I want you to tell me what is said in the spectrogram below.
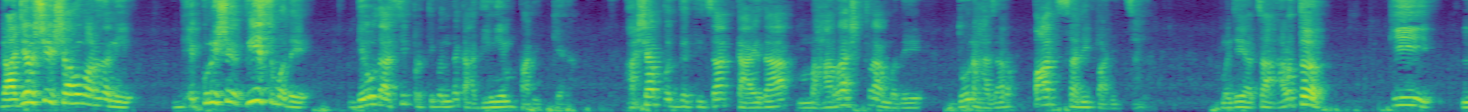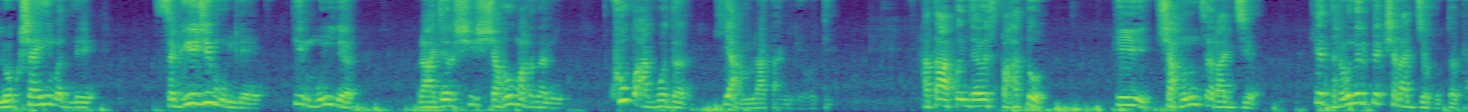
राजर्षी शाहू महाराजांनी एकोणीसशे वीसमध्ये देवदासी प्रतिबंधक अधिनियम पारित केला. अशा पद्धतीचा कायदा महाराष्ट्रामध्ये दोन हजार पाच साली पारित झाला. म्हणजे याचा अर्थ की लोकशाहीमधले सगळी जी मूल्य आहेत ती मूल्य राजर्षी शाहू महाराजांनी खूप अगोदर ही अंमलात आणली होती. आता आपण ज्यावेळेस पाहतो की शाहूंचं राज्य हे धर्मनिरपेक्ष राज्य होतं का?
